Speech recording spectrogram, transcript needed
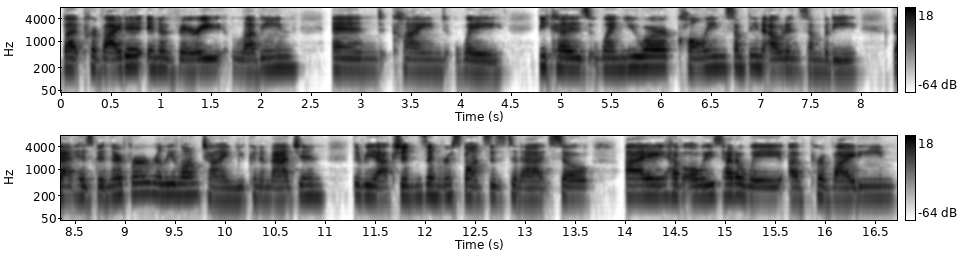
but provide it in a very loving and kind way. Because when you are calling something out in somebody that has been there for a really long time, you can imagine the reactions and responses to that. So I have always had a way of providing,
